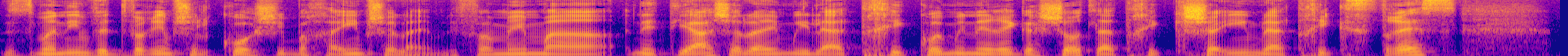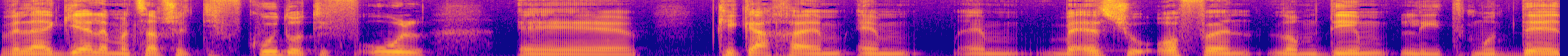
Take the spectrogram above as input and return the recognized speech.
זמנים ודברים של קושי בחיים שלהם. לפעמים הנטייה שלהם היא להדחיק כל מיני רגשות, להדחיק קשיים, להדחיק סטרס, ולהגיע למצב של תפקוד או תפעול, אה, כי ככה הם, הם, הם באיזשהו אופן לומדים להתמודד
